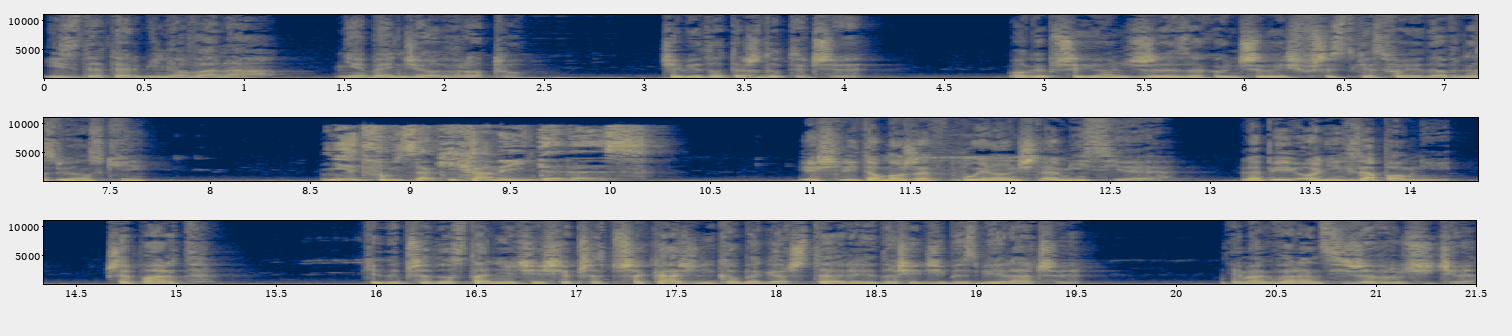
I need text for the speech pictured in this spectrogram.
i zdeterminowana. Nie będzie odwrotu. Ciebie to też dotyczy. Mogę przyjąć, że zakończyłeś wszystkie swoje dawne związki? Nie twój zakichany interes. Jeśli to może wpłynąć na misję, lepiej o nich zapomnij. Shepard, kiedy przedostaniecie się przez przekaźnik Omega-4 do siedziby zbieraczy, nie ma gwarancji, że wrócicie.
